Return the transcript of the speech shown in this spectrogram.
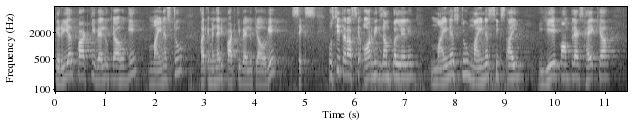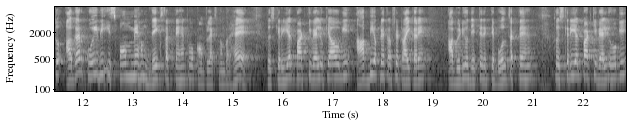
कि रियल पार्ट की वैल्यू क्या होगी? माइनस टू, और इमेजनरी पार्ट की वैल्यू क्या होगी? सिक्स। उसी तरह से और भी एग्जांपल ले लें। Minus two, minus six I, ये कॉम्प्लेक्स है क्या? तो अगर कोई भी इस फॉर्म में हम देख सकते हैं तो वो कॉम्प्लेक्स नंबर है। तो इसके रियल पार्ट की वैल्यू क्या होगी? आप भी अपने तरफ़ से ट्राई करें। आप वीडियो देखते देखते बोल सकते हैं। तो इसके रियल पार्ट की वैल्यू होगी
